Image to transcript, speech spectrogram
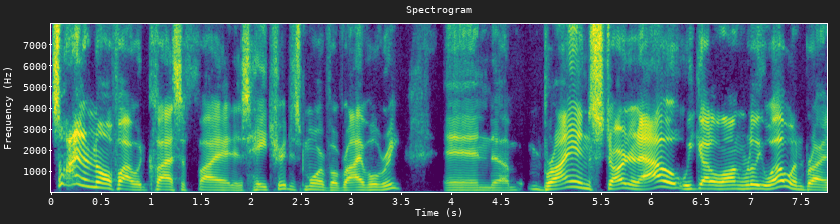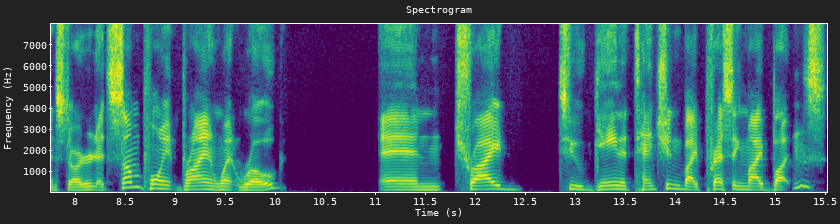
So I don't know if I would classify it as hatred. It's more of a rivalry. And um, Brian started out, we got along really well when Brian started. At some point, Brian went rogue and tried to gain attention by pressing my buttons.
